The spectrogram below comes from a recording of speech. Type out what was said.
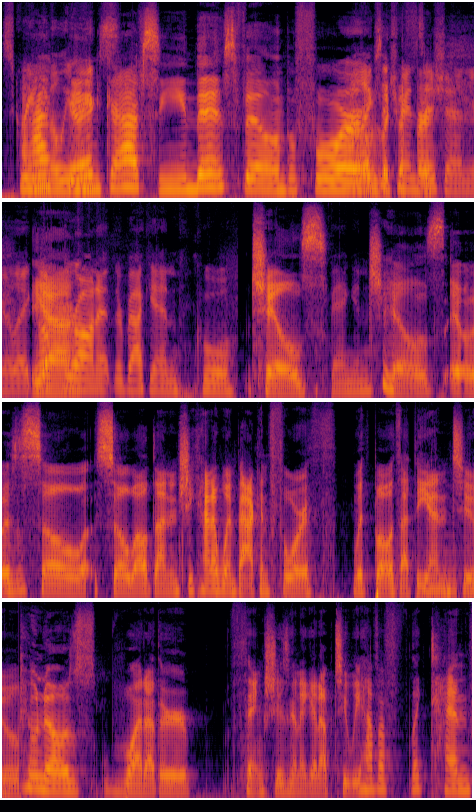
screaming I the lyrics. think I've seen this film before. I like the like the first transition. You're like, oh, Yeah. they're on it. They're back in. Cool. chills. Banging. chills. It was so so well done, and she kind of went back and forth with both at the end too. Who knows what other things she's gonna get up to? We have a f- like ten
